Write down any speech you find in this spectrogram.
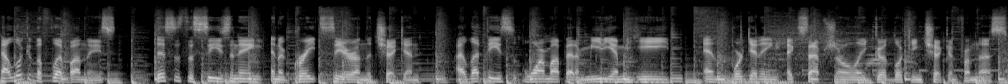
Now look at the flip on these. This is the seasoning and a great sear on the chicken. I let these warm up at a medium heat, and we're getting exceptionally good looking chicken from this.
